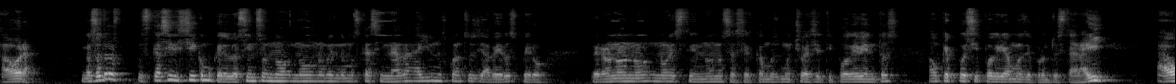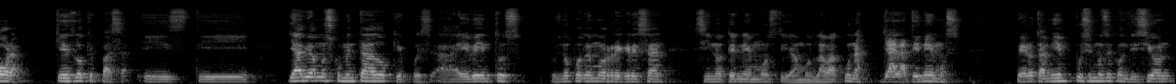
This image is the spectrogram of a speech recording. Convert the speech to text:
Ahora, nosotros pues casi sí como que de los Simpsons no, no, no vendemos casi nada, hay unos cuantos llaveros, pero, pero no, no, no, este, no nos acercamos mucho a ese tipo de eventos aunque pues sí podríamos de pronto estar ahí. Ahora, ¿qué es lo que pasa? Este, ya habíamos comentado que pues a eventos pues no podemos regresar si no tenemos, digamos, la vacuna. Ya la tenemos. Pero también pusimos de condición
